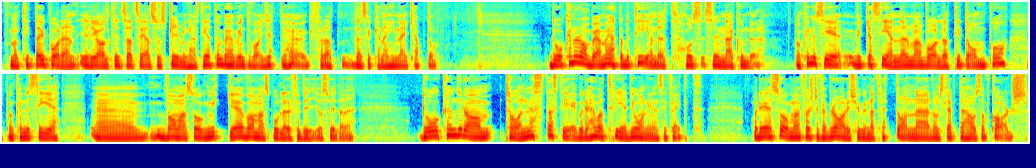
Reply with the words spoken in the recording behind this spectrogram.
För man tittar ju på den i realtid så att säga, så streaminghastigheten behöver inte vara jättehög för att den ska kunna hinna ikapp då. Då kunde de börja mäta beteendet hos sina kunder. De kunde se vilka scener man valde att titta om på. De kunde se eh, vad man såg mycket, vad man spolade förbi och så vidare. Då kunde de ta nästa steg och det här var tredje ordningens effekt. Och det såg man 1 februari 2013 när de släppte House of Cards.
